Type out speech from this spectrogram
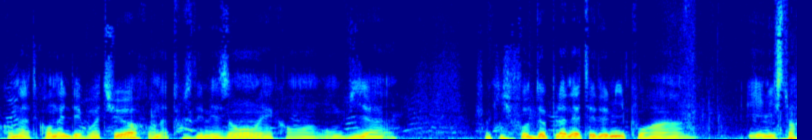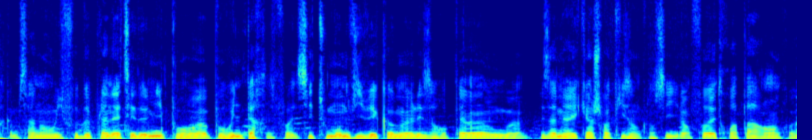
qu'on a qu'on a des voitures, qu'on a tous des maisons et qu'on vit je crois qu'il faut deux planètes et demie pour il y a une histoire comme ça, non Où il faut deux planètes et demie pour, euh, pour une personne. Si tout le monde vivait comme euh, les Européens ou euh, les Américains, je crois qu'ils ont conseillé, il en faudrait trois par an. Quoi,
